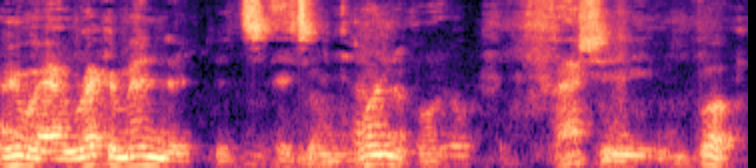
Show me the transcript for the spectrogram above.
Anyway, I recommend it. It's it's a wonderful, fascinating book.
